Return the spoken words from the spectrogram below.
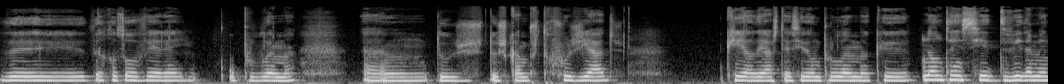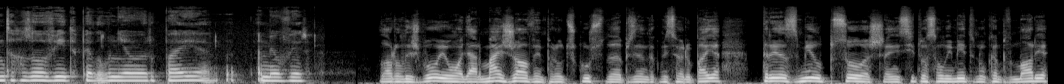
de, de resolverem o problema um, dos, dos campos de refugiados, que aliás tem sido um problema que não tem sido devidamente resolvido pela União Europeia, a meu ver. Laura Lisboa e um olhar mais jovem para o discurso da Presidente da Comissão Europeia. 13 mil pessoas em situação limite no campo de Mória,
